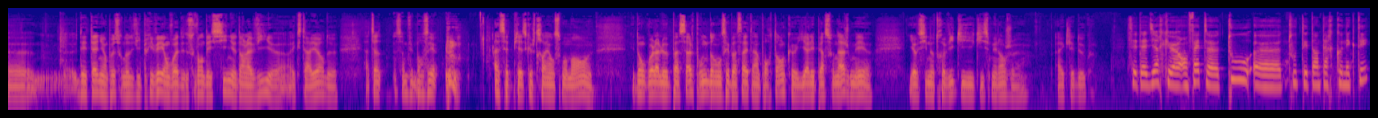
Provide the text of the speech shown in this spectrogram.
euh, déteignent un peu sur notre vie privée. On voit souvent des signes dans la vie euh, extérieure de ah tiens ça me fait penser à cette pièce que je travaille en ce moment. Et donc voilà le passage pour nous dans ces passages était important qu'il y a les personnages mais euh, il y a aussi notre vie qui, qui se mélange avec les deux quoi. C'est-à-dire que en fait euh, tout euh, tout est interconnecté.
